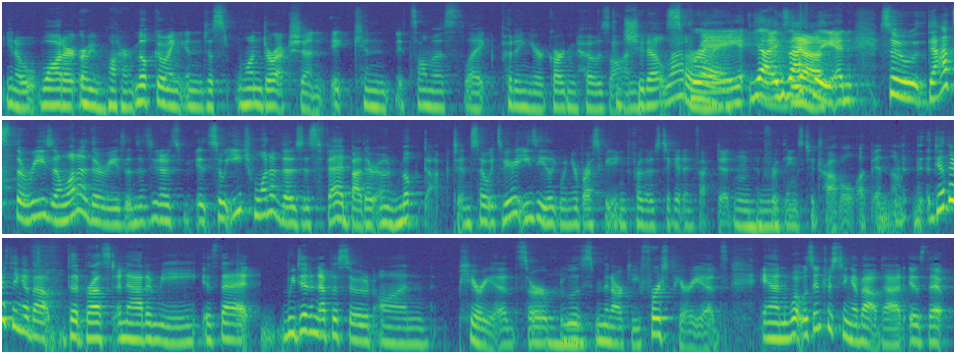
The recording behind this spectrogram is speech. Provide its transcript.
you know water or I mean, water milk going in just one direction, it can it's almost like putting your garden hose on shoot out spray. laterally. Yeah, exactly. Yeah. And so that's the reason. One of the reasons is you know it's, it's so each one of those is fed by their own milk duct, and so it's very easy like when you're breastfeeding for those to get infected and mm-hmm. for things to travel up in them. The the other thing about the breast anatomy is that we did an episode on periods or mm-hmm. at least menarche first periods and what was interesting about that is that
